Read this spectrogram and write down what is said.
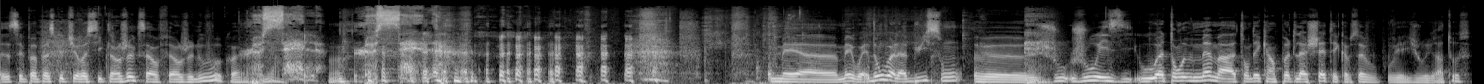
euh, c'est pas parce que tu recycles un jeu que ça en fait un jeu nouveau, quoi. Le sel, le sel. mais mais ouais, donc voilà, Buisson, jouez-y ou attendez même à attendez qu'un pote l'achète et comme ça vous pouvez y jouer gratos.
